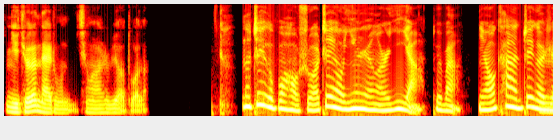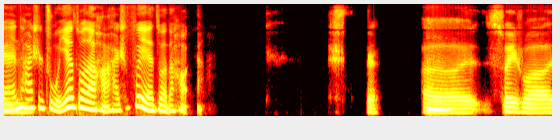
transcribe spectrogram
你觉得哪种情况是比较多的？那这个不好说，这要因人而异呀，对吧？你要看这个人他嗯是主业做得好还是副业做得好呀。呃，所以说，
